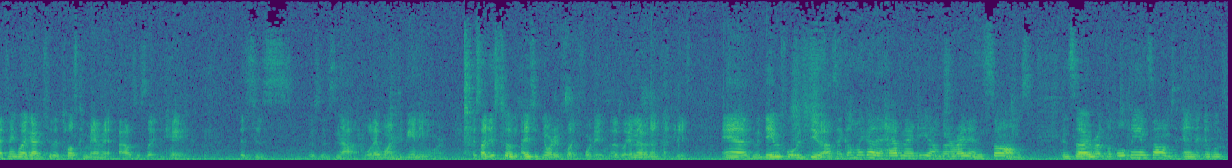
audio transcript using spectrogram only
I think when I got to the twelfth commandment, I was just like, okay, this is, this is not what I want to be anymore. And so I just took, I just ignored it for like four days. I was like, I'm never gonna touch it. And the day before it was due, I was like, oh my god, I have an idea, I'm gonna write it in Psalms. And so I wrote the whole thing in Psalms, and it was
